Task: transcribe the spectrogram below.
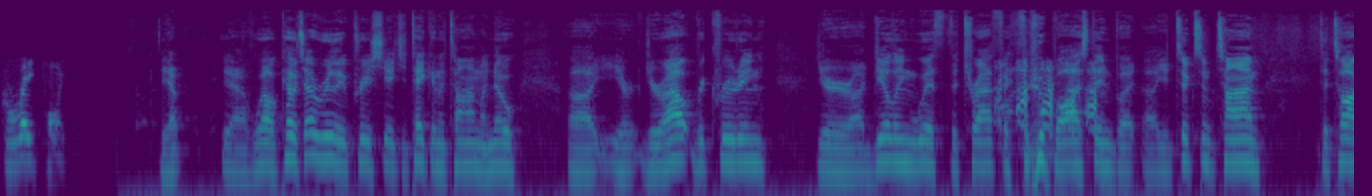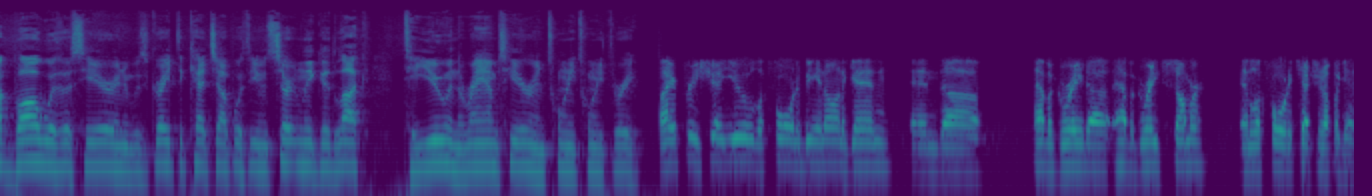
Great point. Yep. Yeah. Well, Coach, I really appreciate you taking the time. I know uh, you're you're out recruiting, you're uh, dealing with the traffic through Boston, but uh, you took some time to talk ball with us here, and it was great to catch up with you. And certainly, good luck to you and the Rams here in 2023. I appreciate you. Look forward to being on again, and uh, have a great uh, have a great summer, and look forward to catching up again.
